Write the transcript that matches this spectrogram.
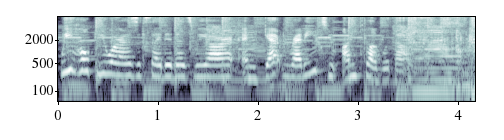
We hope you are as excited as we are and get ready to unplug with us.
